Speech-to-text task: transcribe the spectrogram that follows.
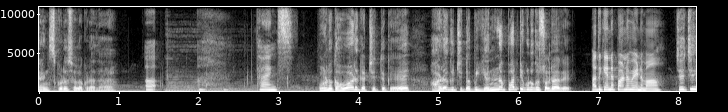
தேங்க்ஸ் கூட சொல்லக்கூடாதா? தேங்க்ஸ் உனக்கு அவார்டு கிடைச்சதுக்கு அழகு சித்தப்பு என்ன பார்ட்டி கொடுக்க சொல்றாரு? அதுக்கு என்ன பண்ண வேணுமா? சேச்சி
